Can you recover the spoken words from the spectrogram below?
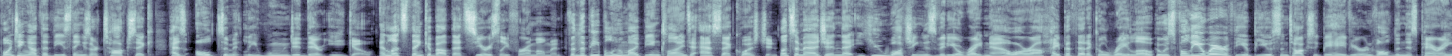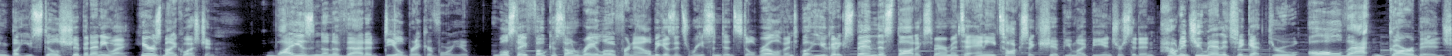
Pointing out that these things are toxic has ultimately wounded their ego. And let's think about that seriously for a moment. For the people who might be inclined to ask that question, let's imagine that you watching this video right now are a hypothetical Reylo who is fully aware of the abuse and toxic behavior involved in this pairing, but you still ship it anyway. Here's my question. Why is none of that a deal breaker for you? We'll stay focused on Reylo for now because it's recent and still relevant, but you could expand this thought experiment to any toxic ship you might be interested in. How did you manage to get through all that garbage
